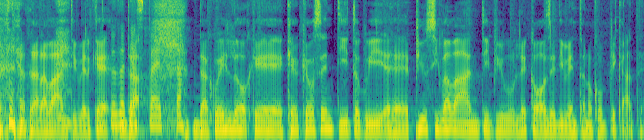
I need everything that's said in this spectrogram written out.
di andare avanti perché cosa da, ti aspetta? da quello che, che, che ho sentito qui, eh, più si va avanti, più le cose diventano complicate.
